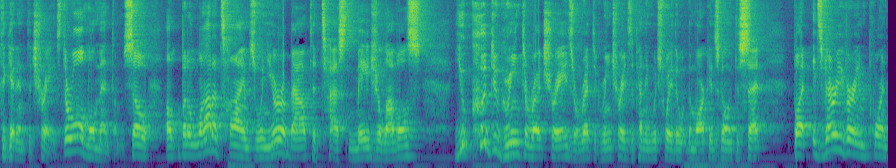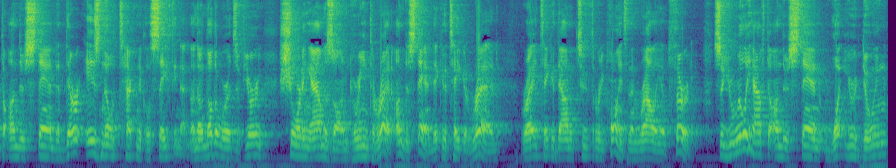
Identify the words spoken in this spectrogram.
to get into trades. They're all momentum. So, uh, but a lot of times when you're about to test major levels, you could do green to red trades or red to green trades, depending which way the, the market is going to set. But it's very, very important to understand that there is no technical safety net. In other words, if you're shorting Amazon green to red, understand they could take it red, right? Take it down to two, three points, and then rally up 30. So you really have to understand what you're doing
